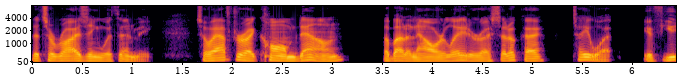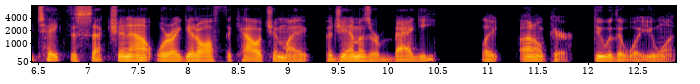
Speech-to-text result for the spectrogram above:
that's arising within me. So after I calmed down, about an hour later, I said, okay, tell you what, if you take the section out where I get off the couch and my pajamas are baggy, like, I don't care. Do with it what you want.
